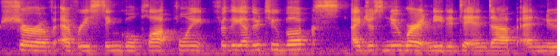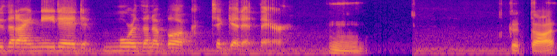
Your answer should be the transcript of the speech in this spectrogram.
sure of every single plot point for the other two books. I just knew where it needed to end up and knew that I needed more than a book to get it there. Hmm. Good thought.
